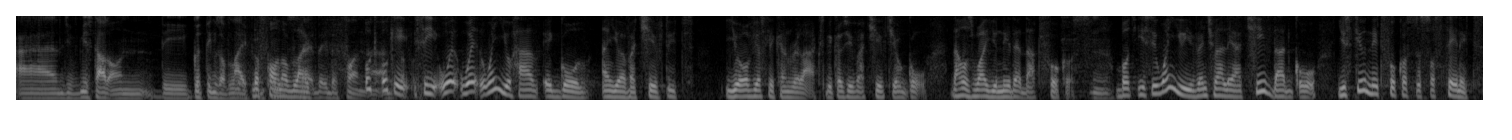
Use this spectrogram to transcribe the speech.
and you've missed out on the good things of life. The fun of life. The, the, fun. Okay, okay. see, when, when you have a goal and you have achieved it, you obviously can relax because you've achieved your goal. That was why you needed that focus. Mm. But you see, when you eventually achieve that goal, you still need focus to sustain it.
